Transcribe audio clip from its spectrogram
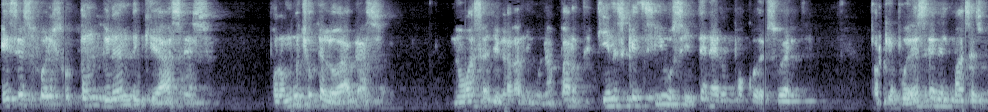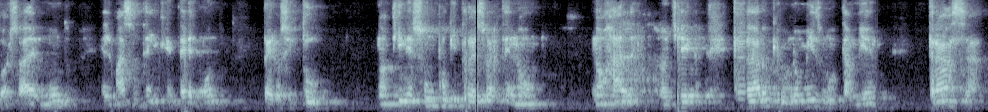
ese esfuerzo tan grande que haces, por mucho que lo hagas, no vas a llegar a ninguna parte. Tienes que sí o sí tener un poco de suerte, porque puedes ser el más esforzado del mundo, el más inteligente del mundo, pero si tú no tienes un poquito de suerte, no, no jala, no llega. Claro que uno mismo también traza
